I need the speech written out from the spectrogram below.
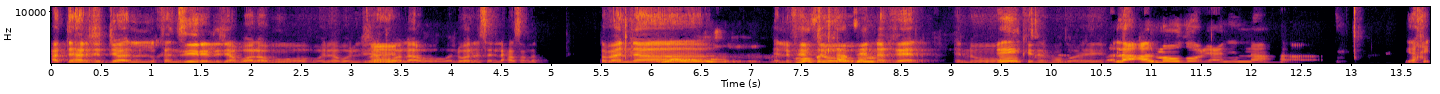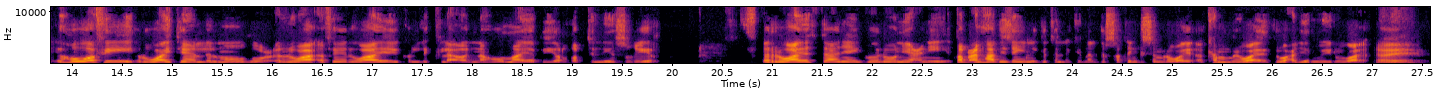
حتى هرجة جا الخنزير اللي جابوه له مو اللي جابوه إيه. له والونس اللي حصلت. طبعا اللي فهمته زي منك غير إنه إيه. مو كذا الموضوع إيه. لا الموضوع يعني إنه يا أخي هو في روايتين للموضوع. الرواية في رواية يقول لك لا إنه هو ما يبي يرضى بتنين صغير. الرواية الثانية يقولون يعني طبعا هذه زي اللي قلت لك إن القصة تنقسم رواية كم رواية كل واحد يروي رواية. إيه.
